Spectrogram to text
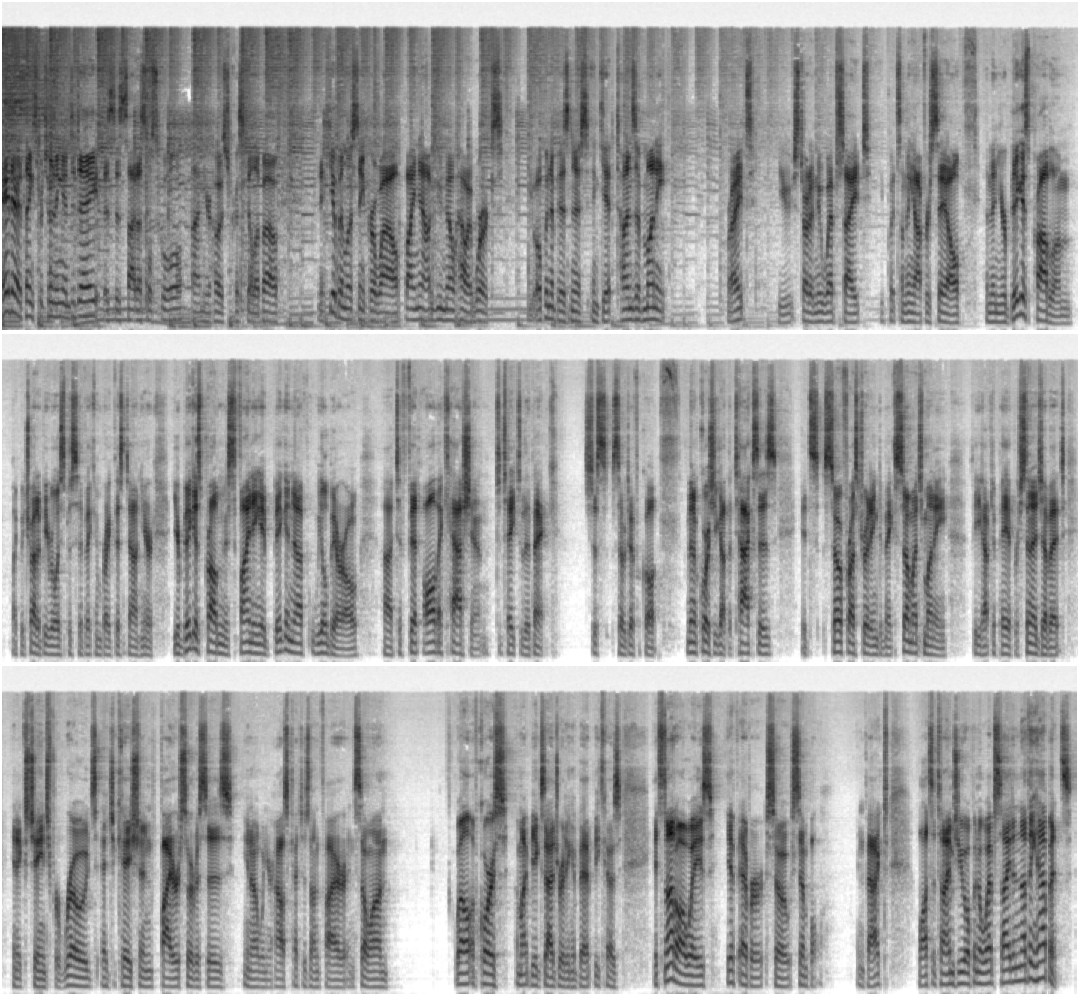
Hey there, thanks for tuning in today. This is Side Hustle School. I'm your host, Chris Guillebeau. And if you've been listening for a while, by now you know how it works. You open a business and get tons of money, right? You start a new website, you put something out for sale, and then your biggest problem, like we try to be really specific and break this down here, your biggest problem is finding a big enough wheelbarrow uh, to fit all the cash in to take to the bank. It's just so difficult. And then, of course, you got the taxes. It's so frustrating to make so much money that you have to pay a percentage of it in exchange for roads, education, fire services, you know, when your house catches on fire, and so on. Well, of course, I might be exaggerating a bit because it's not always, if ever, so simple. In fact, lots of times you open a website and nothing happens.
